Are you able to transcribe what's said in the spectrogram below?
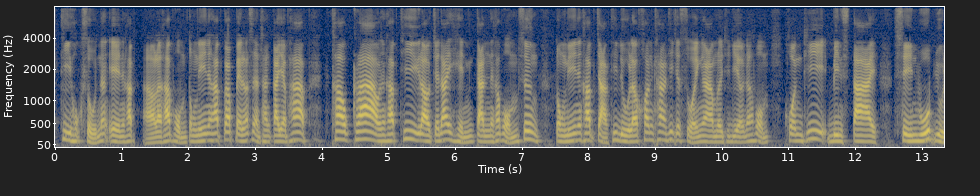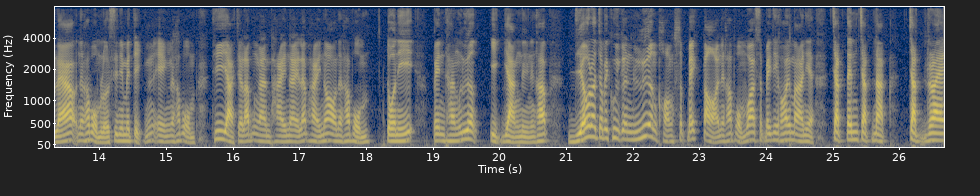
XT60 นั่นเองนะครับเอาละครับผมตรงนี้นะครับก็เป็นลักษณะทางกายภาพ คร่าวๆนะครับที่เราจะได้เห็นกันนะครับผมซึ่งตรงนี้นะครับจากที่ดูแล้วค่อนข้างที่จะสวยงามเลยทีเดียวนะครับผมคนที่บินสไตล์ซีนวูฟอยู่แล้วนะครับผมหรือซีนิเมติกนั่นเองนะครับผมที่อยากจะรับงานภายในและภายนอกนะครับผมตัวนี้เป็นทางเลือกอีกอย่างหนึ่งนะครับเดี๋ยวเราจะไปคุยกันเรื่องของสเปคต่อนะครับผมว่าสเปคที่เขาให้มาเนี่ยจัดเต็มจัดหนัก จัดแรง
